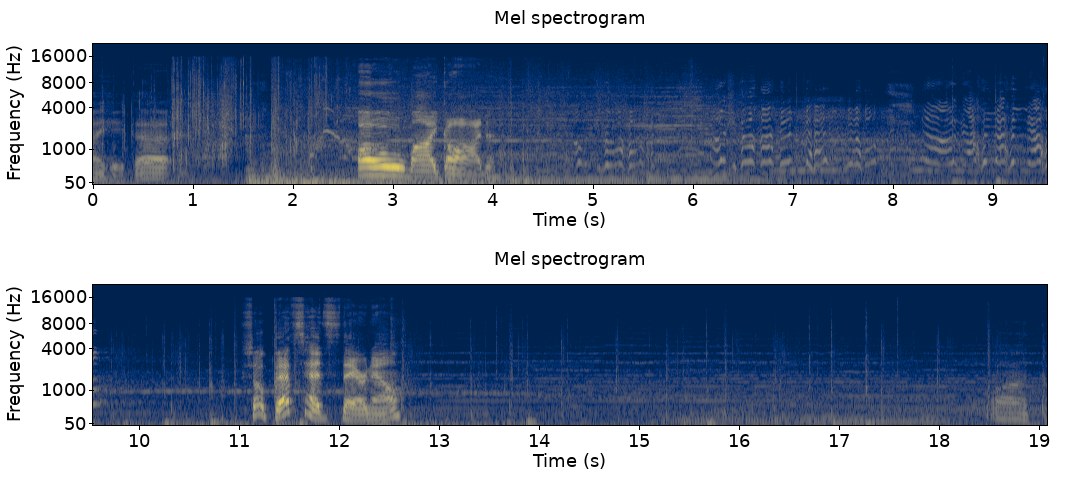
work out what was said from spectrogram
I hate that. Oh my god. So Beth's head's there now. What the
